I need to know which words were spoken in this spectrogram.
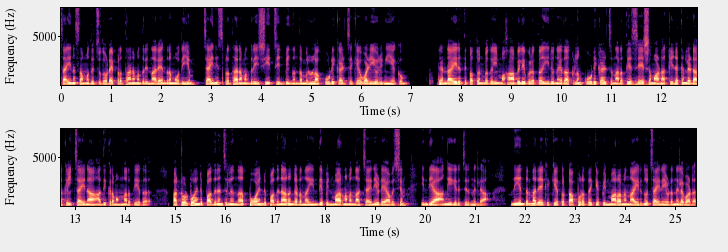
ചൈന സമ്മതിച്ചതോടെ പ്രധാനമന്ത്രി നരേന്ദ്രമോദിയും ചൈനീസ് പ്രധാനമന്ത്രി ഷീ ജിൻപിങ്ങും തമ്മിലുള്ള കൂടിക്കാഴ്ചയ്ക്ക് വഴിയൊരുങ്ങിയേക്കും. രണ്ടായിരത്തി പത്തൊൻപതിൽ മഹാബലിപുരത്ത് ഇരു നേതാക്കളും കൂടിക്കാഴ്ച നടത്തിയ ശേഷമാണ് കിഴക്കൻ ലഡാക്കിൽ ചൈന അതിക്രമം നടത്തിയത്. പട്രോൾ പോയിന്റ് പതിനഞ്ചിൽ നിന്ന് പോയിന്റ് പതിനാറും കടന്ന് ഇന്ത്യ പിന്മാറണമെന്ന ചൈനയുടെ ആവശ്യം ഇന്ത്യ അംഗീകരിച്ചിരുന്നില്ല. നിയന്ത്രണ രേഖയ്ക്ക് തൊട്ടപ്പുറത്തേക്ക് പിന്മാറാമെന്നായിരുന്നു ചൈനയുടെ നിലപാട്.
